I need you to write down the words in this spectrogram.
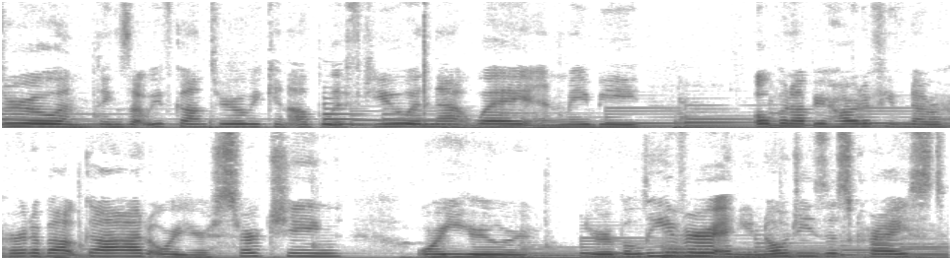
through and things that we've gone through, we can uplift you in that way and maybe open up your heart if you've never heard about God or you're searching or you're you're a believer and you know Jesus Christ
